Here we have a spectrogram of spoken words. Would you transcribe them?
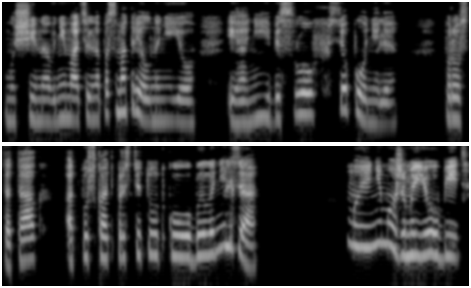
Мужчина внимательно посмотрел на нее, и они без слов все поняли. Просто так отпускать проститутку было нельзя. «Мы не можем ее убить,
